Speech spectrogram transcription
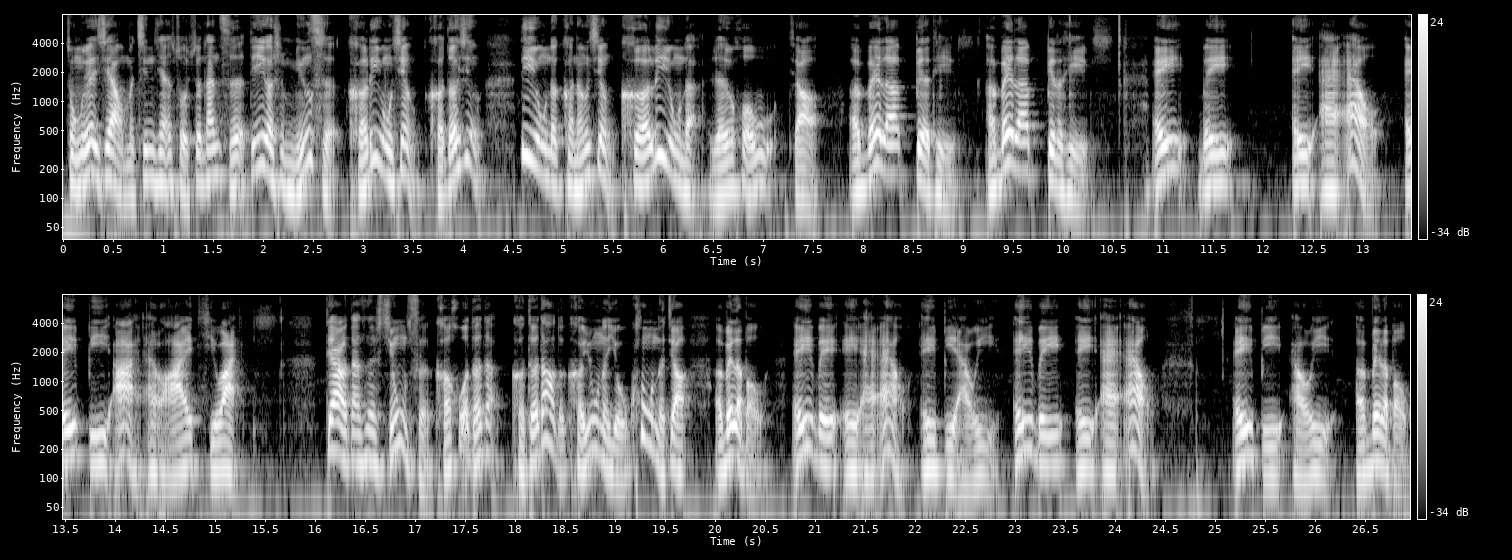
总结一下我们今天所学的单词。第一个是名词，可利用性、可得性、利用的可能性、可利用的人或物，叫 availability，availability，a v a i l。a b i l i t y，第二个单词是形容词，可获得的、可得到的、可用的、有空的，叫 available，a v a i l a b l e，a v a i l a b l e，available，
